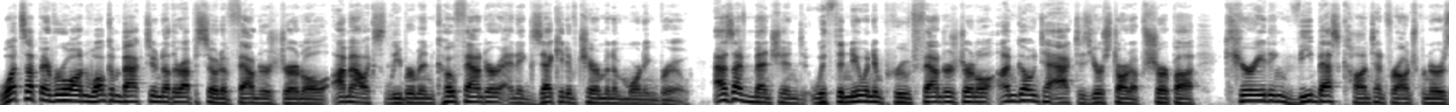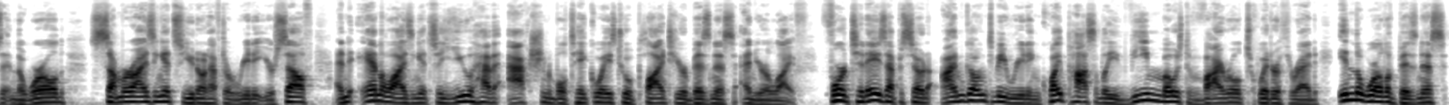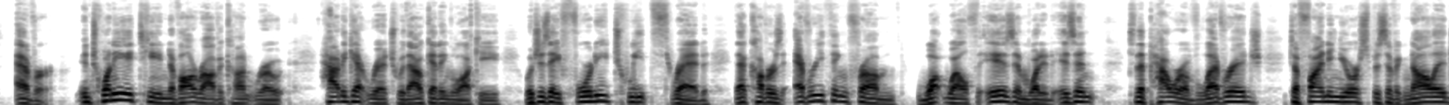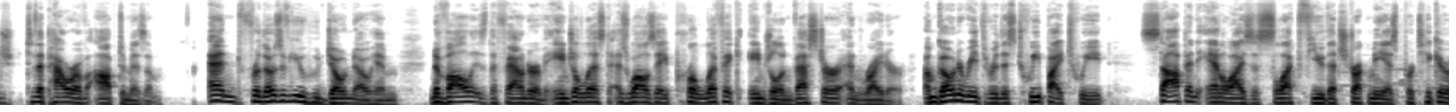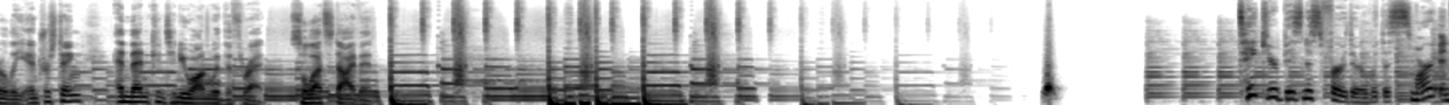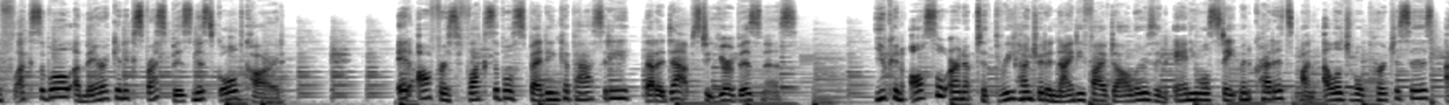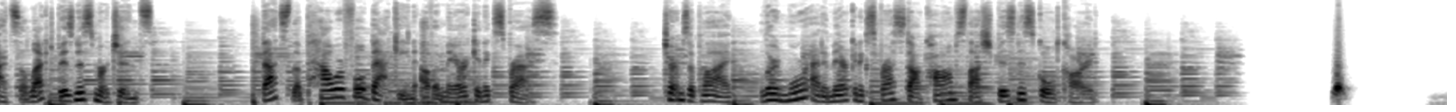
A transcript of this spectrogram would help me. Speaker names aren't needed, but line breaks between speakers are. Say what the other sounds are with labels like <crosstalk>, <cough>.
What's up, everyone? Welcome back to another episode of Founders Journal. I'm Alex Lieberman, co founder and executive chairman of Morning Brew. As I've mentioned, with the new and improved Founders Journal, I'm going to act as your startup Sherpa, curating the best content for entrepreneurs in the world, summarizing it so you don't have to read it yourself, and analyzing it so you have actionable takeaways to apply to your business and your life. For today's episode, I'm going to be reading quite possibly the most viral Twitter thread in the world of business ever. In 2018, Naval Ravikant wrote How to Get Rich Without Getting Lucky, which is a 40 tweet thread that covers everything from what wealth is and what it isn't, to the power of leverage, to finding your specific knowledge, to the power of optimism. And for those of you who don't know him, Naval is the founder of AngelList as well as a prolific angel investor and writer. I'm going to read through this tweet by tweet stop and analyze a select few that struck me as particularly interesting, and then continue on with the thread. So let's dive in.
Take your business further with the smart and flexible American Express Business Gold Card. It offers flexible spending capacity that adapts to your business. You can also earn up to $395 in annual statement credits on eligible purchases at select business merchants. That's the powerful backing of American Express. Terms apply. Learn more at americanexpress.com slash business gold card.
